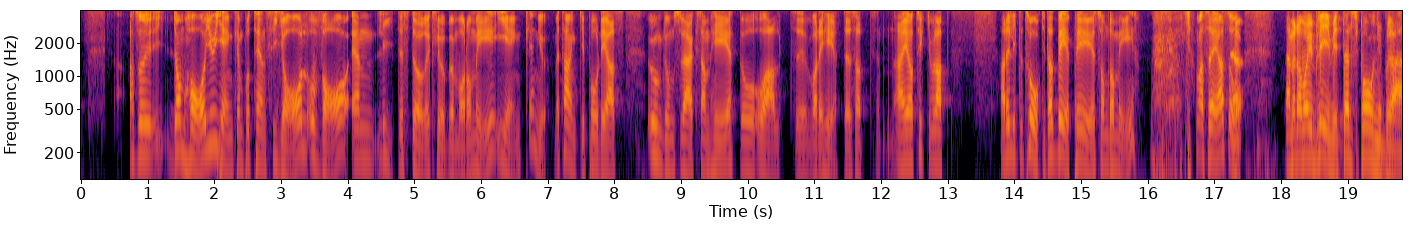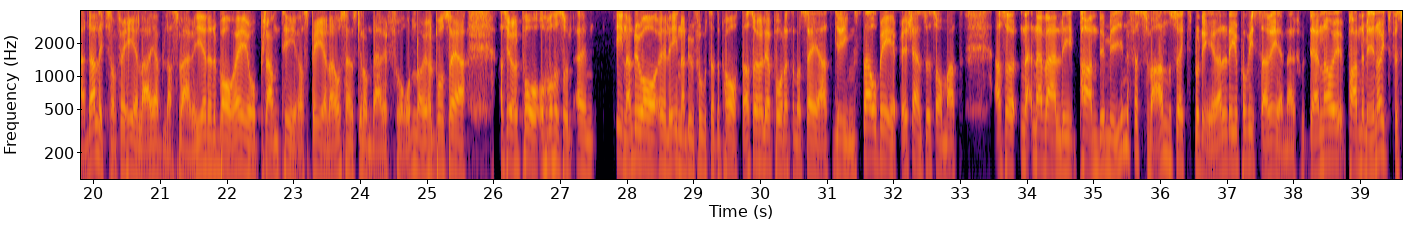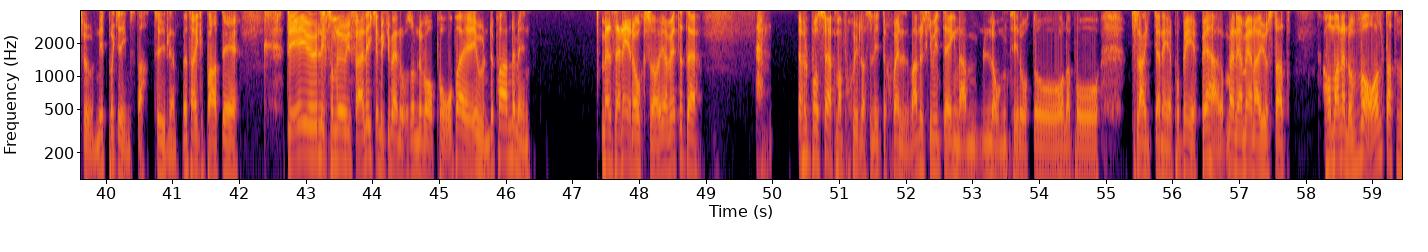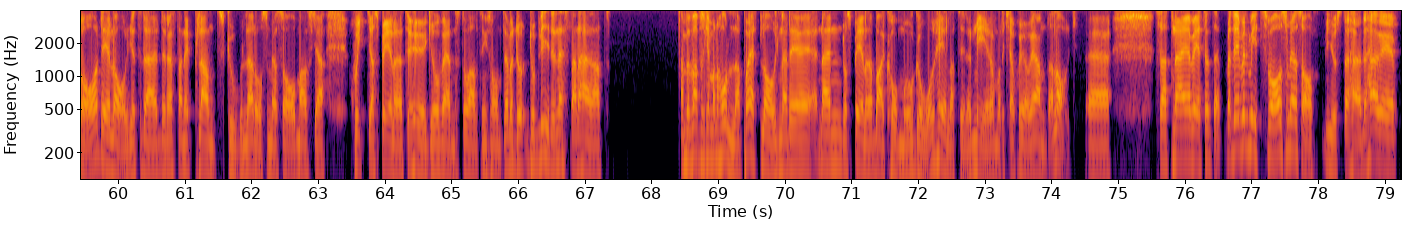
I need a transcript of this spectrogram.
Alltså, de har ju egentligen potential att vara en lite större klubb än vad de är egentligen ju. Med tanke på deras ungdomsverksamhet och, och allt eh, vad det heter. Så att, nej, jag tycker väl att ja, det är lite tråkigt att BP är som de är. kan man säga så? Ja. Nej, men de har ju blivit en språngbräda liksom för hela jävla Sverige där det bara är att plantera spelare och sen ska de därifrån. Och jag höll på att säga, alltså jag höll på att vara så ehm, innan du, eller innan du fortsatte prata så höll jag på nästan att säga att Grimsta och BP känns det som att alltså, när väl pandemin försvann så exploderade det ju på vissa arenor. Den har, pandemin har ju inte försvunnit på Grimsta tydligen med tanke på att det, det är ju liksom ungefär lika mycket människor som det var på, på under pandemin. Men sen är det också, jag vet inte, jag höll på att säga att man får skylla sig lite själva. Nu ska vi inte ägna lång tid åt att hålla på och klanka ner på BP här. Men jag menar just att har man ändå valt att vara det laget där det nästan är plantskola då som jag sa, och man ska skicka spelare till höger och vänster och allting sånt, ja, men då, då blir det nästan det här att ja, men varför ska man hålla på ett lag när, det, när ändå spelare bara kommer och går hela tiden, mer än vad det kanske gör i andra lag? Eh, så att nej, jag vet inte. Men det är väl mitt svar som jag sa, just det här. Det här är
